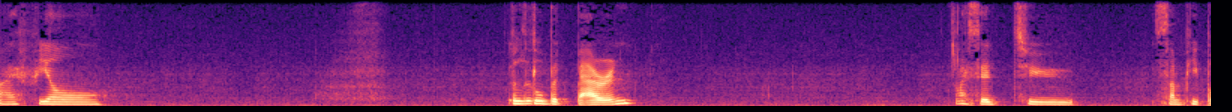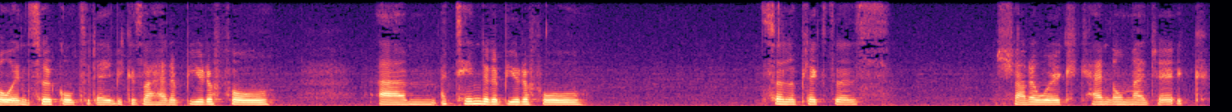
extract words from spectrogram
I feel a little bit barren. I said to some people in circle today because I had a beautiful um, attended a beautiful solar plexus shadow work candle magic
